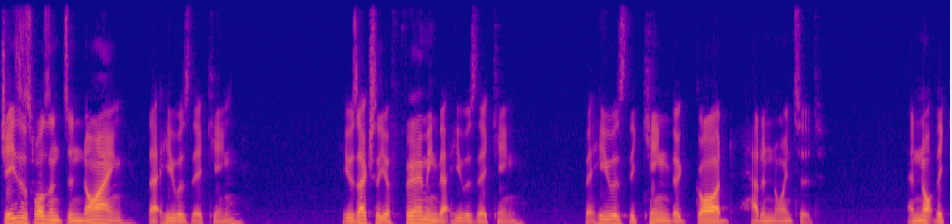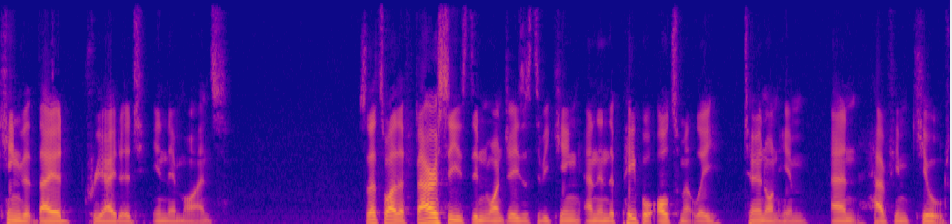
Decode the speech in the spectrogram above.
Jesus wasn't denying that he was their king. He was actually affirming that he was their king, but he was the king that God had anointed and not the king that they had created in their minds. So that's why the Pharisees didn't want Jesus to be king, and then the people ultimately turn on him and have him killed.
